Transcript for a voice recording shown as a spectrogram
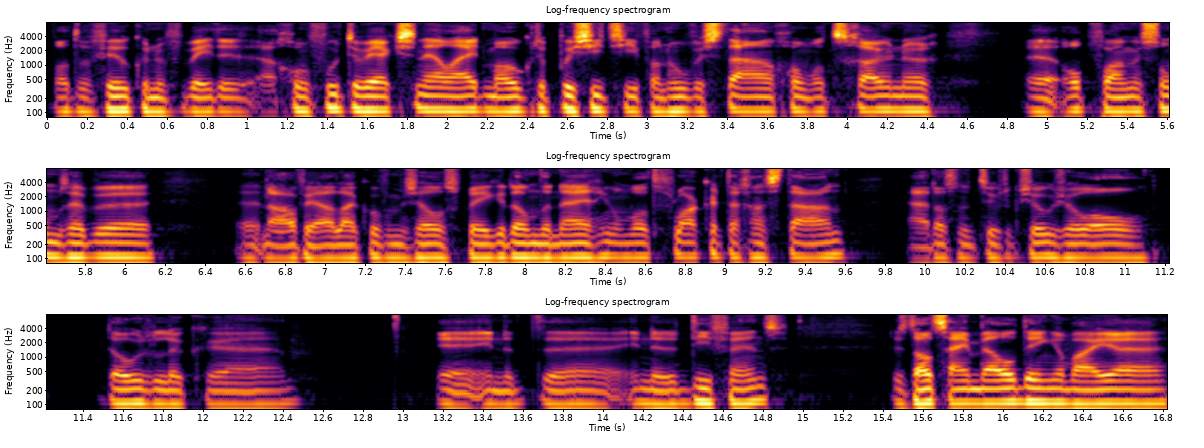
wat we veel kunnen verbeteren. Gewoon voetenwerk, snelheid, maar ook de positie van hoe we staan. Gewoon wat schuiner eh, opvangen. Soms hebben we, nou ja, laat ik over mezelf spreken, dan de neiging om wat vlakker te gaan staan. Ja, dat is natuurlijk sowieso al dodelijk in, het, in de defense. Dus dat zijn wel dingen waar je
